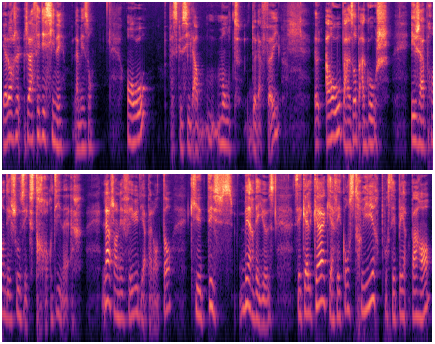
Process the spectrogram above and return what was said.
Et alors, je, je la fais dessiner, la maison. En haut, parce que si la monte de la feuille, en haut, par exemple, à gauche, et j'apprends des choses extraordinaires. Là, j'en ai fait une il y a pas longtemps qui était merveilleuse. C'est quelqu'un qui a fait construire pour ses parents.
